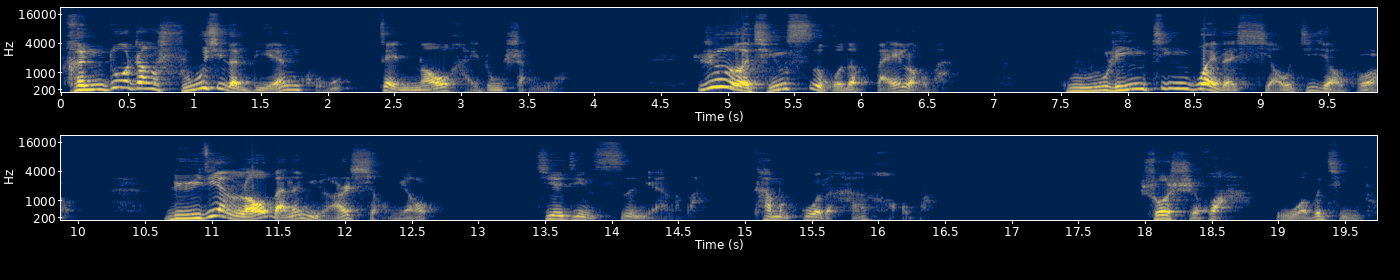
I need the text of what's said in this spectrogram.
很多张熟悉的脸孔在脑海中闪过：热情似火的白老板，古灵精怪的小犄角婆，旅店老板的女儿小苗。接近四年了吧？他们过得还好吗？说实话，我不清楚。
